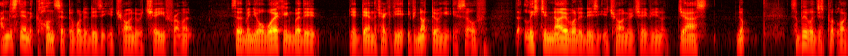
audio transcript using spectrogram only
understand the concept of what it is that you're trying to achieve from it. So that when you're working, whether you're down the track, if you if you're not doing it yourself, at least you know what it is that you're trying to achieve. You're not just not. Some people just put like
